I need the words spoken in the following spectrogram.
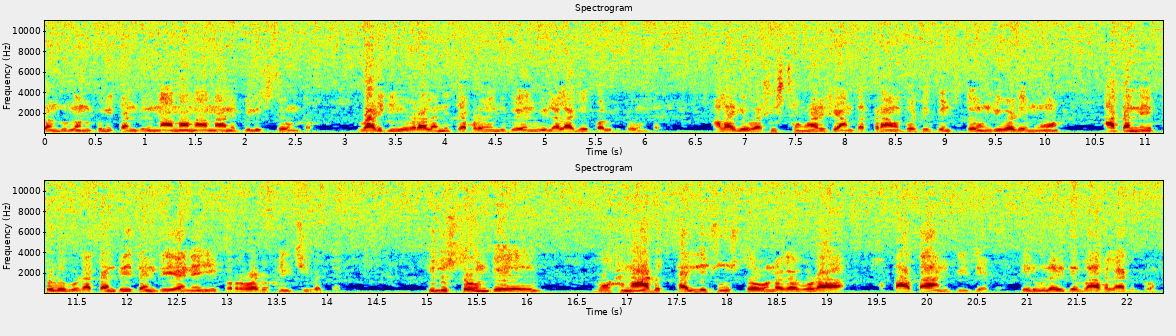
తండ్రులు అనుకుని తండ్రిని నాన్న నాన్న అని పిలుస్తూ ఉంటారు. వాడికి వివరాలన్నీ చెప్పడం ఎందుకు అని వీళ్ళు అలాగే పలుకుతూ ఉంటారు. అలాగే వశిష్ఠ మహర్షి అంతఃప్రామతోటి పెంచుతూ ఉండేవాడేమో అతన్ని ఎప్పుడు కూడా తండ్రి తండ్రి అనే ఈ కుర్రవాడు పిలిచిపెట్టాడు. పిలుస్తూ ఉంటే ఒకనాడు తల్లి చూస్తూ ఉండగా కూడా తాత అని పిలిచాడు తెలుగులో అయితే బాధ లేకపోయింది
